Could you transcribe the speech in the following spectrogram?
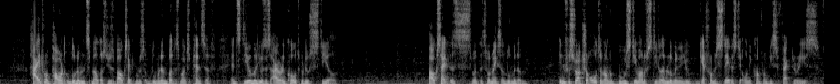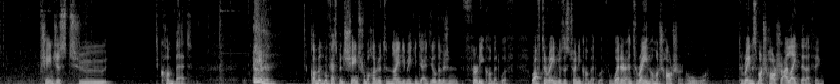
Hydro-powered aluminum smelters use bauxite to produce aluminum, but it's more expensive. And steel mill uses iron and coal to produce steel. Bauxite is what, is what makes aluminum. Infrastructure also no longer boosts the amount of steel and aluminum you get from a state as they only come from these factories. Changes to combat. combat width has been changed from 100 to 90, making the ideal division 30 combat width. Rough terrain uses 20 combat width. Weather and terrain are much harsher. Oh. Terrain is much harsher. I like that, I think.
